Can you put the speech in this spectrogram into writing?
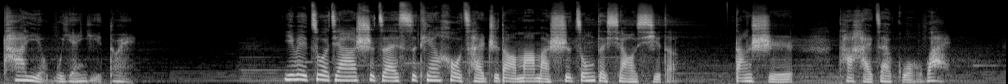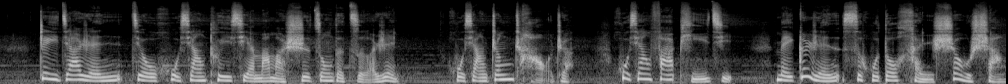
他也无言以对。因为作家是在四天后才知道妈妈失踪的消息的，当时他还在国外。这一家人就互相推卸妈妈失踪的责任，互相争吵着，互相发脾气，每个人似乎都很受伤。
